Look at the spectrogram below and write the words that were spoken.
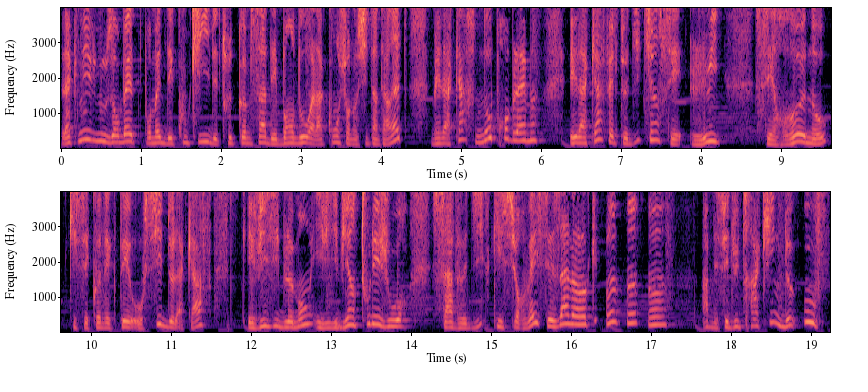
La CNIL nous embête pour mettre des cookies, des trucs comme ça, des bandeaux à la con sur nos sites internet, mais la CAF, nos problèmes. Et la CAF, elle te dit, tiens, c'est lui, c'est Renault qui s'est connecté au site de la CAF et visiblement, il vient tous les jours. Ça veut dire qu'il surveille ses allocs. Ah, mais c'est du tracking de ouf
